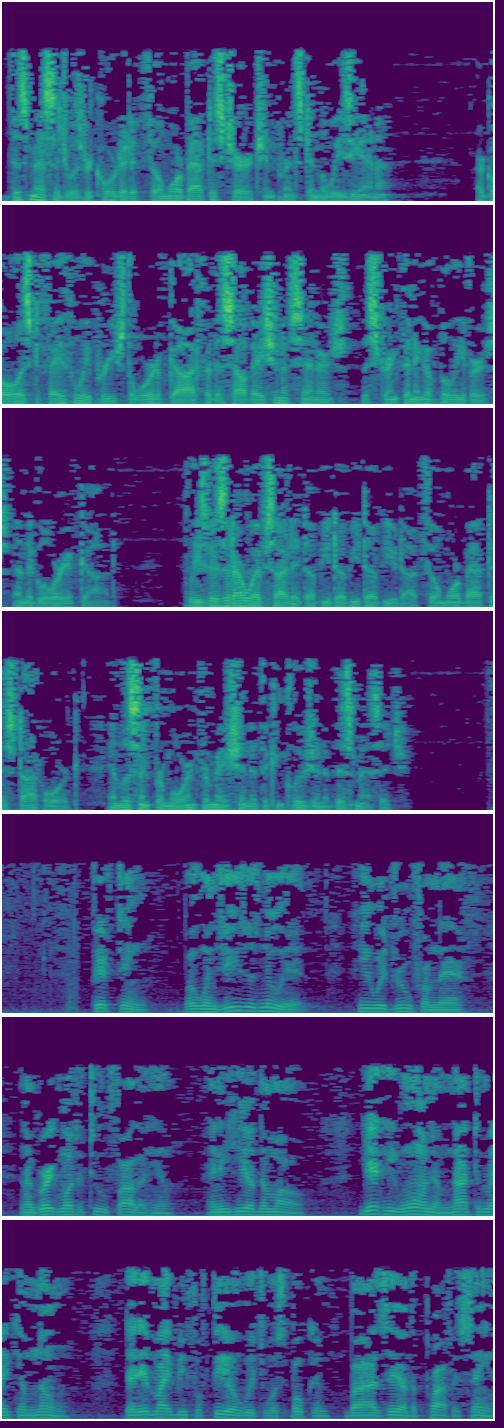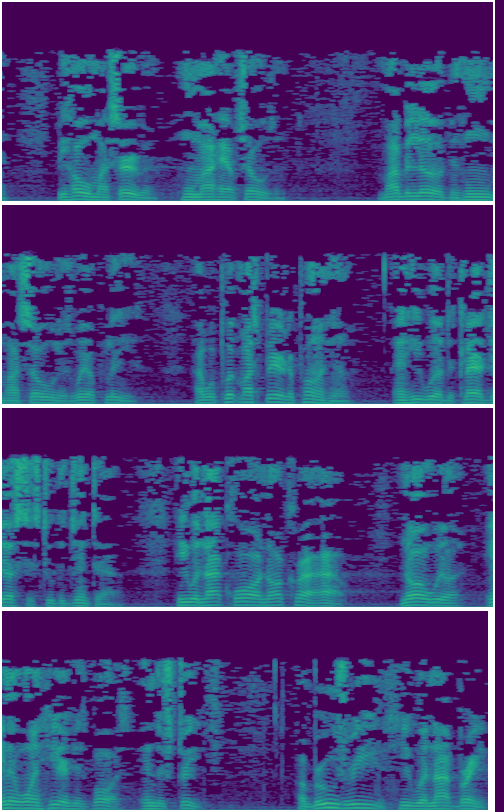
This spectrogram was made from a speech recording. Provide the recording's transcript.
This message was recorded at Fillmore Baptist Church in Princeton, Louisiana. Our goal is to faithfully preach the Word of God for the salvation of sinners, the strengthening of believers, and the glory of God. Please visit our website at www.fillmorebaptist.org and listen for more information at the conclusion of this message. 15. But when Jesus knew it, he withdrew from there, and a great multitude followed him, and he healed them all. Yet he warned them not to make him known, that it might be fulfilled which was spoken by Isaiah the prophet, saying, Behold my servant, whom I have chosen, my beloved, in whom my soul is well pleased. I will put my spirit upon him, and he will declare justice to the Gentiles. He will not quarrel nor cry out, nor will anyone hear his voice in the streets. A bruised reed he will not break,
